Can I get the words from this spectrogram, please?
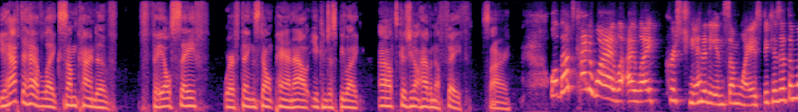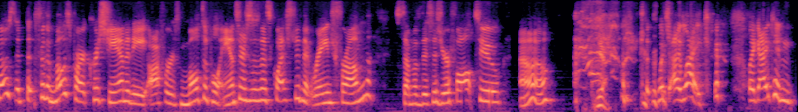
You have to have like some kind of fail safe where if things don't pan out, you can just be like, "Oh, it's because you don't have enough faith." Sorry. Well, that's kind of why I, li- I like Christianity in some ways because at the most, at the, for the most part, Christianity offers multiple answers to this question that range from some of this is your fault to I don't know, Yeah. which I like. like I can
